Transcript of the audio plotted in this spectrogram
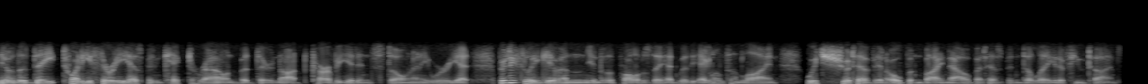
You know, the date 2030 has been kicked around, but they're not carving it in stone anywhere yet. Particularly given you know the problems they had with the Eglinton line, which should have been open by now, but has been delayed a few times.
